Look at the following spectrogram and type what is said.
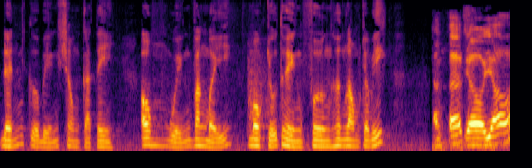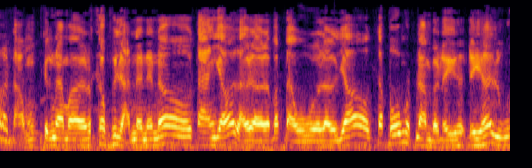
đến cửa biển sông Cà Ti. Ông Nguyễn Văn Mỹ, một chủ thuyền phường Hưng Long cho biết, Tết do gió động, chừng nào mà không khí lạnh này, này nó tan gió lại là, là bắt đầu là gió cấp 4, cấp 5 là đi đi hết luôn,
